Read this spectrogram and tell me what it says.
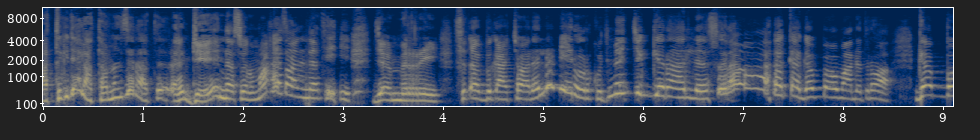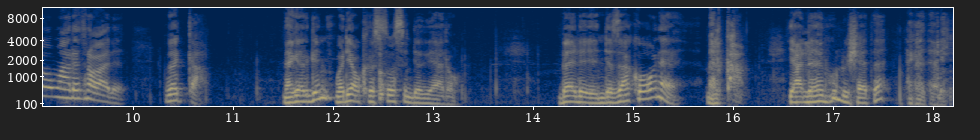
አትግደል አታመንዘር እንዴ እነሱንማ ከህፃንነት ጀምሬ ስጠብቃቸው አደለ እንዴ ኖርኩት ምን ችግር አለ? ስራ በቃ ገባው ማለት ነው ገባው ማለት ነው አለ። በቃ ነገር ግን ወዲያው ክርስቶስ እንደዚህ ያለው በል እንደዛ ከሆነ መልካም ያለህን ሁሉ ሸጠ ተከተለኝ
